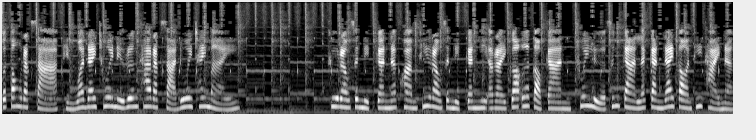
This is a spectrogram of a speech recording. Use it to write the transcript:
ก็ต้องรักษา เห็นว่าได้ช่วยในเรื่องค่ารักษาด้วยใช่ไหม คือเราสนิทกันนะความที่เราสนิทกันมีอะไรก็เอื้อต่อกันช่วยเหลือซึ่งกันและกันได้ตอนที่ถ่ายหนัง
